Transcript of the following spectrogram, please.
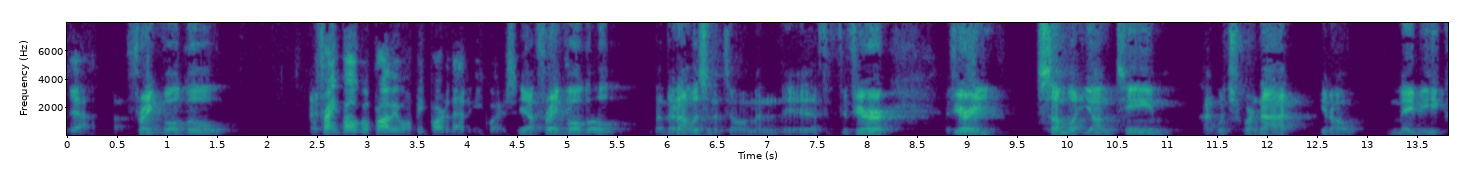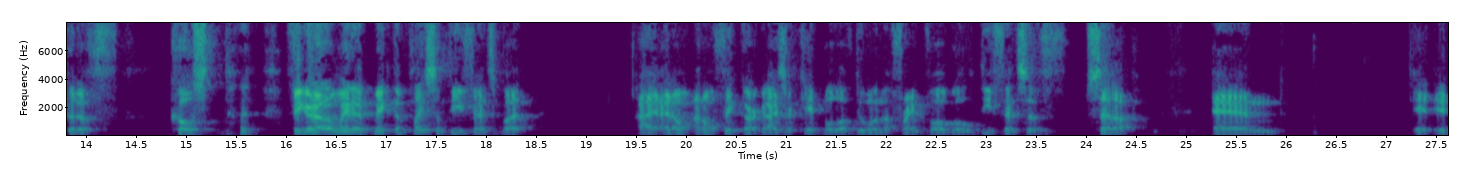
Yeah. Frank Vogel. Frank Vogel probably won't be part of that equation. Yeah, Frank Vogel. They're not listening to him, and if if you're if you're a somewhat young team, uh, which we're not, you know, maybe he could have coast figured out a way to make them play some defense, but I, I, don't I don't think our guys are capable of doing a Frank Vogel defensive setup. And it, it,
